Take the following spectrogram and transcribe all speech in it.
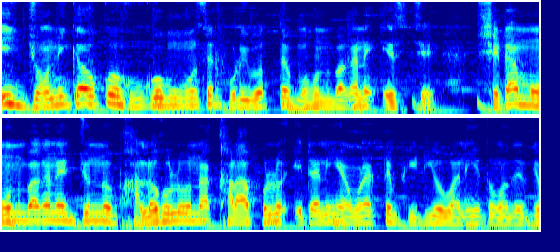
এই জনি কাউকো হুগো মুমোসের পরিবর্তে মোহনবাগানে এসছে। সেটা মোহনবাগানের জন্য ভালো হলো না খারাপ হলো, এটা নিয়ে আমরা একটা ভিডিও বানিয়ে তোমাদেরকে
